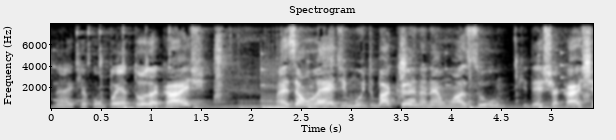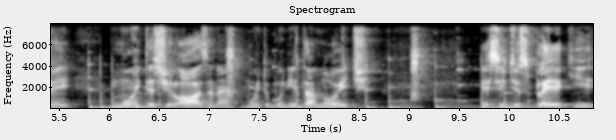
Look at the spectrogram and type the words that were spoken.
né, que acompanha toda a caixa. Mas é um LED muito bacana, né? Um azul que deixa a caixa aí muito estilosa, né? Muito bonita à noite. Esse display aqui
